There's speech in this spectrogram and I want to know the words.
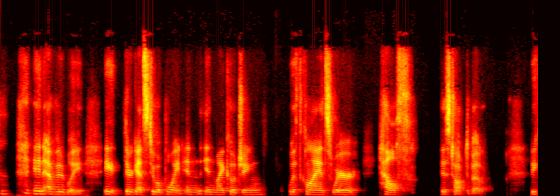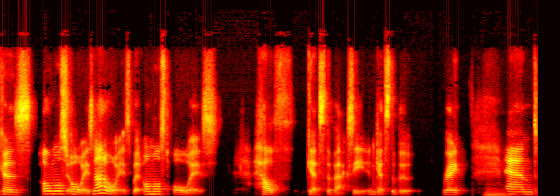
inevitably it, there gets to a point in in my coaching with clients where health is talked about. Because almost always not always but almost always health gets the backseat and gets the boot right? Mm. and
